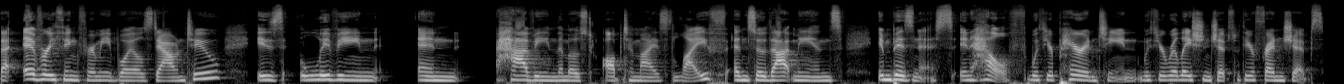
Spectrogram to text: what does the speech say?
that everything for me boils down to is living and having the most optimized life. And so that means in business, in health, with your parenting, with your relationships, with your friendships,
